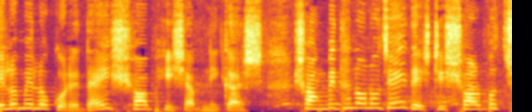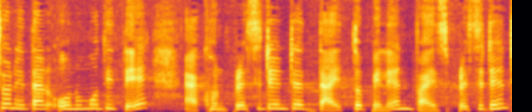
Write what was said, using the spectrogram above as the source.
এলোমেলো করে দেয় সব হিসাব নিকাশ। সংবিধান অনুযায়ী দেশটির সর্বোচ্চ নেতার অনুমতিতে এখন প্রেসিডেন্টের দায়িত্ব পেলেন ভাইস প্রেসিডেন্ট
